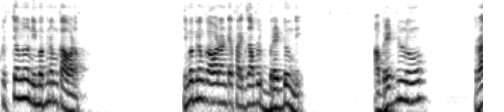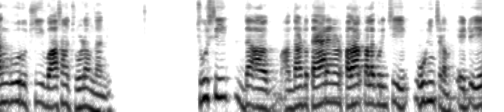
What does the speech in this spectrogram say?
కృత్యంలో నిమగ్నం కావడం. నిమగ్నం కావడం అంటే ఫర్ ఎగ్జాంపుల్ బ్రెడ్ ఉంది. ఆ బ్రెడ్ను రంగు రుచి వాసన చూడడం దాన్ని. చూసి దాంట్లో తయారైన పదార్థాల గురించి ఊహించడం. ఎటు ఏ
